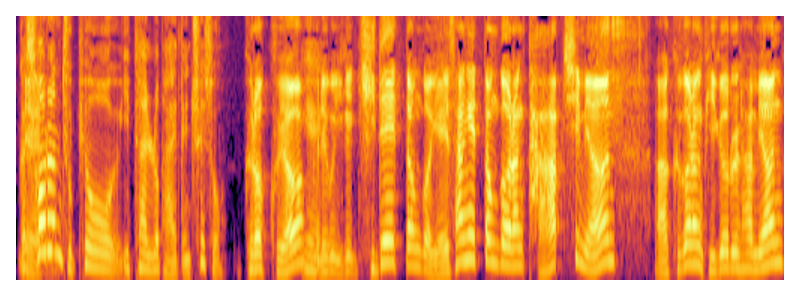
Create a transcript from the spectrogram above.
그러니까 네. 32표 이탈로 봐야 되는 최소. 그렇고요. 예. 그리고 이게 기대했던 거, 예상했던 거랑 다 합치면 아, 그거랑 비교를 하면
